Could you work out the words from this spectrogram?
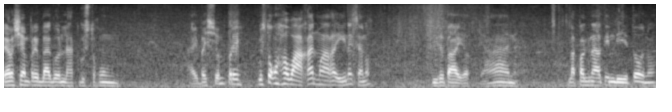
Pero syempre bago ang lahat gusto kong ay ba syempre, gusto kong hawakan mga kainags, ano? Dito tayo. Yan. Lapag natin dito, no?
